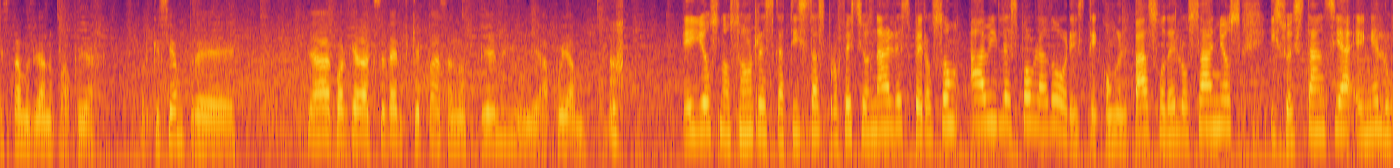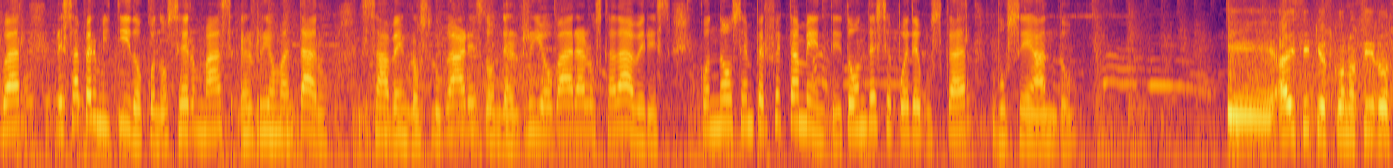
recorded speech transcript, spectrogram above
estamos ya para apoyar. Porque siempre, ya cualquier accidente que pasa nos vienen y apoyamos. Ah. Ellos no son rescatistas profesionales, pero son hábiles pobladores que con el paso de los años y su estancia en el lugar les ha permitido conocer más el río Mantaro. Saben los lugares donde el río vara los cadáveres, conocen perfectamente dónde se puede buscar buceando. Eh, hay sitios conocidos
